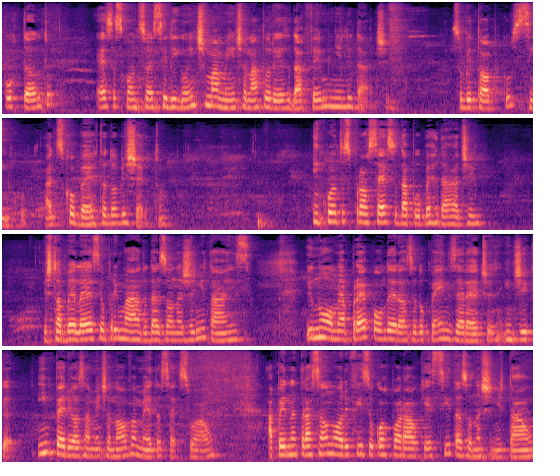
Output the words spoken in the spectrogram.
Portanto, essas condições se ligam intimamente à natureza da feminilidade. Subtópico 5. A descoberta do objeto. Enquanto os processos da puberdade estabelece o primado das zonas genitais e no homem a preponderância do pênis erétil indica imperiosamente a nova meta sexual. A penetração no orifício corporal que excita a zona genital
